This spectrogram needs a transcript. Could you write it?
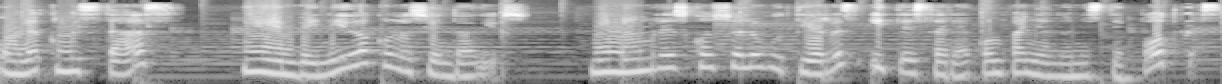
Hola, ¿cómo estás? Bienvenido a Conociendo a Dios. Mi nombre es Consuelo Gutiérrez y te estaré acompañando en este podcast,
